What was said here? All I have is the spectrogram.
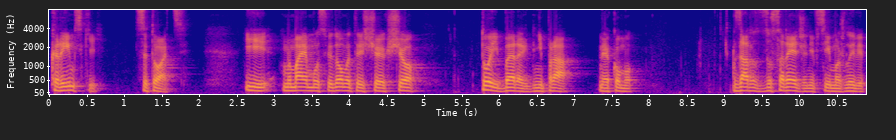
Кримській ситуації. І ми маємо усвідомити, що якщо той берег Дніпра, на якому зараз зосереджені всі можливі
